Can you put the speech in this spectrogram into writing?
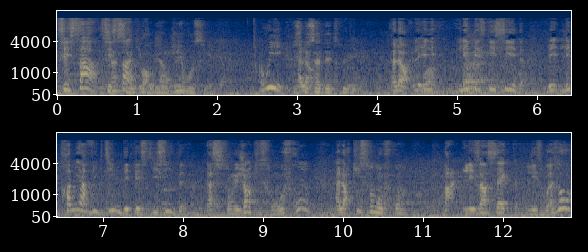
C'est ça, c'est ça, qu'il faut bien dire aussi. Oui, parce que ça détruit. Alors, les, pesticides, les, les, premières victimes des pesticides, là, ce sont les gens qui sont au front. Alors, qui sont au front? Bah, les insectes, les oiseaux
